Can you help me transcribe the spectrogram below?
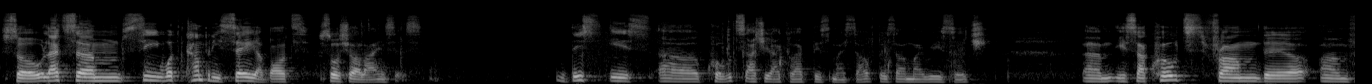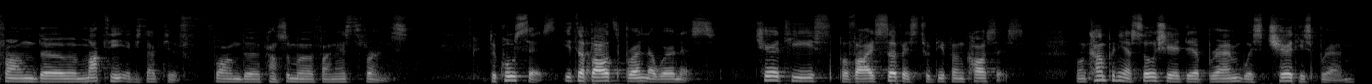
So let's um, see what companies say about social alliances. This is uh, quotes. Actually, I collect this myself based on my research. Um, it's a quote from the um, from the marketing executive from the consumer finance firms. The quote says, "It's about brand awareness. Charities provide service to different causes. When companies associate their brand with charities brand,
